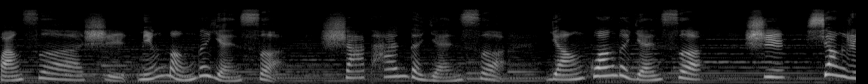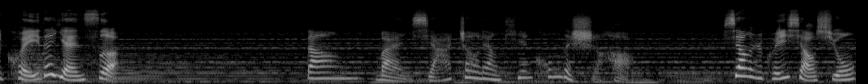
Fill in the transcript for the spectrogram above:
黄色是柠檬的颜色，沙滩的颜色，阳光的颜色，是向日葵的颜色。当晚霞照亮天空的时候，向日葵小熊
